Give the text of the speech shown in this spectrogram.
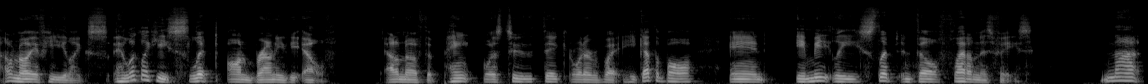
I don't know if he like it looked like he slipped on Brownie the elf. I don't know if the paint was too thick or whatever, but he got the ball and immediately slipped and fell flat on his face. Not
